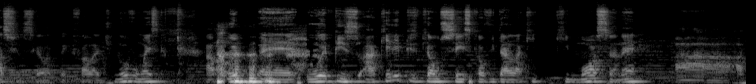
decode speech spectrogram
Colácio, sei lá como é que fala de novo, mas a, o, episódio, aquele episódio que é o 6, que é o Vidar lá, que, que mostra, né, a, a,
